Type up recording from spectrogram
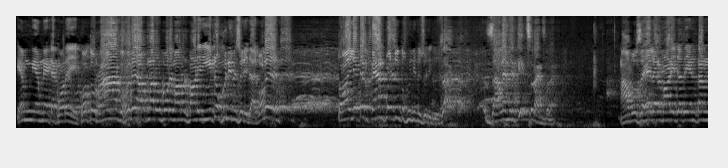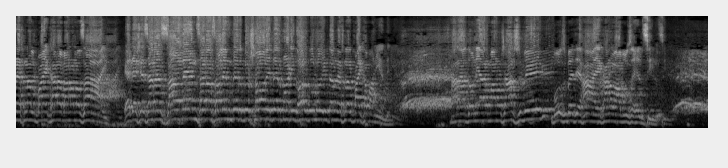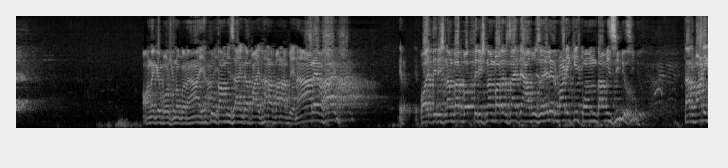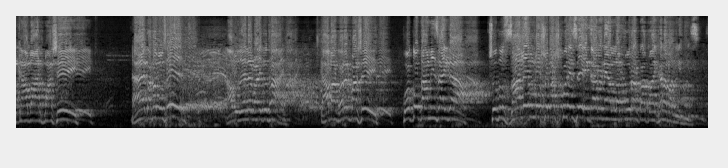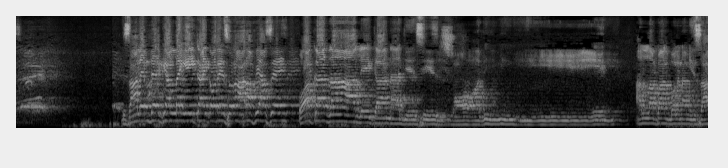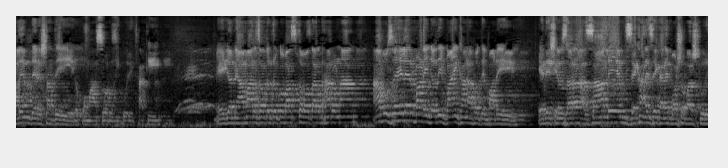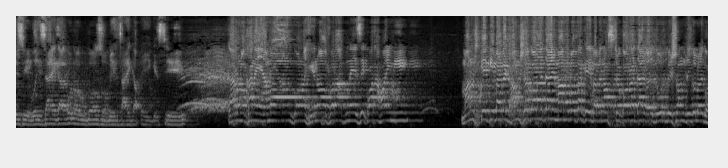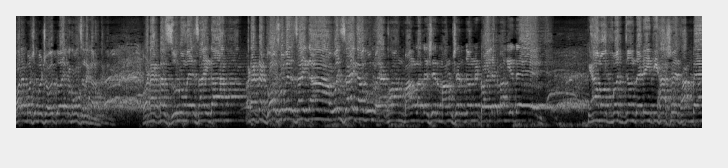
এমনি এমনি এটা করে। কত রাগ হলে আপনার উপরে মানুষ বাড়ির ইটও খুলে নিয়ে চলে যায়। বলেন টয়লেটের ফ্যান পর্যন্ত খুলে নিয়ে চলে গিয়ে জালেমের কিচ্ছু রাখবে না। আবু সেহেলের বাড়ি যদি ইন্টারন্যাশনাল পায়খানা বানানো যায় এদেশে যারা জালেম যারা জালেমদের দোষর এদের বাড়ি ঘরগুলো ইন্টারন্যাশনাল পায়খা বানিয়ে দেয় সারা দুনিয়ার মানুষ আসবে বুঝবে যে হ্যাঁ এখানেও আবু সেহেল ছিল। অনেকে প্রশ্ন করে হ্যাঁ এত দামি জায়গা পায়খানা বানাবে না? আরে ভাই পঁয়ত্রিশ নাম্বার, বত্রিশ নাম্বারের চাইতে আবু জেহেলের বাড়ি কি কম দামি ছিল? তার বাড়ি কাবার পাশে। হ্যাঁ কথা বলছে আবু জেহেলের বাড়ি কোথায়? কাবা ঘরের পাশে। কত দামি জায়গা। শুধু জালেম বসবাস করেছে এই কারণে আল্লাহ পুরাটা পায়খানা বানিয়ে দিয়েছে। জালেমদেরকে আল্লাহ এইটাই করে, সূরা আরাফে আছে। ওয়াকাযালিকা আল্লাহ পাক বলেন, আমি জালেমদের সাথে এরকম আচরণ করে থাকি। এই জন্য আমার যতটুকু বাস্তবতার ধারণা, আবু সেহেলের বাড়ি যদি পায়খানা হতে পারে, এদেশেও যারা জালেম, যেখানে যেখানে বসবাস করেছে, ওই জায়গাগুলো গজবের জায়গা পেয়ে গেছে। কারণ ওখানে এমন কোন হীন অপরাধ নেই, যে করা হয়নি। মানুষকে কীভাবে ধ্বংস করা যায়, মানবতাকে কীভাবে নষ্ট করা যায়, ওই দুর্বিসন্ধি গুলো ঘরে বসে বসে হয়তো কথা বলছে না কেন? ওটা একটা জুলুমের জায়গা, ওটা একটা গজবের জায়গা। ওই জায়গাগুলো এখন বাংলাদেশের মানুষের জন্য টয়লেট বানিয়ে দেন। কেমন পর্যন্ত এটা ইতিহাস হয়ে থাকবে।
